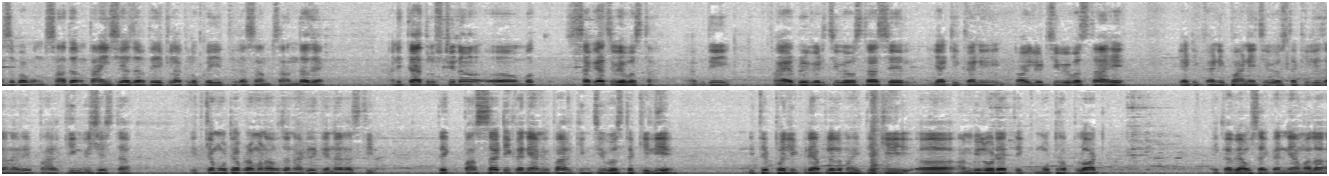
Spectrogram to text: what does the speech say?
असं बघून साधारणतः ऐंशी हजार ते एक लाख लोक येतील असा आमचा अंदाज आहे. आणि त्या दृष्टीनं मग सगळ्याच व्यवस्था अगदी फायर ब्रिगेडची व्यवस्था असेल या ठिकाणी टॉयलेटची व्यवस्था आहे या ठिकाणी पाण्याची व्यवस्था केली जाणार आहे. पार्किंग विशेषतः इतक्या मोठ्या प्रमाणावर जर नागरिक येणार असतील तर एक पाच सहा ठिकाणी आम्ही पार्किंगची व्यवस्था केली आहे. इथे पलीकडे आपल्याला माहिती आहे की आंबीलोड्यात एक मोठा प्लॉट एका व्यावसायिकांनी आम्हाला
